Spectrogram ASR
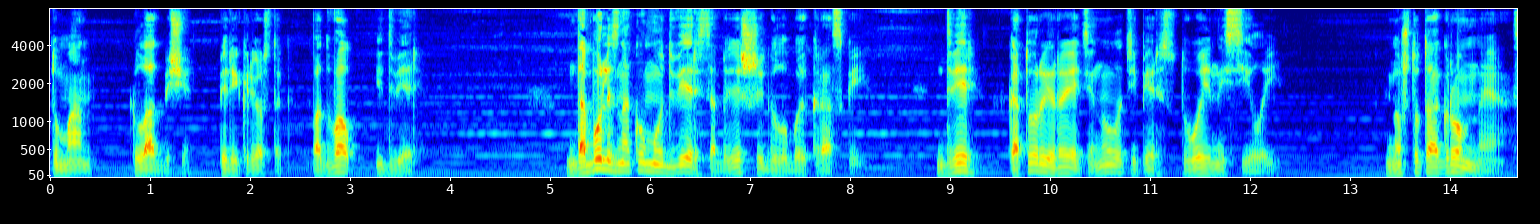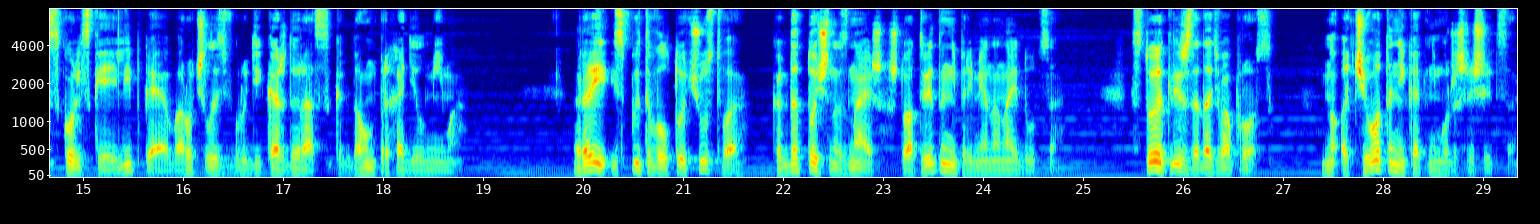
туман, кладбище, перекресток, подвал и дверь. До боли знакомую дверь с облезшей голубой краской. Дверь, который Рэя тянуло теперь с удвоенной силой. Но что-то огромное, скользкое и липкое ворочалось в груди каждый раз, когда он проходил мимо. Рэй испытывал то чувство, когда точно знаешь, что ответы непременно найдутся. Стоит лишь задать вопрос, но от чего-то никак не можешь решиться.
